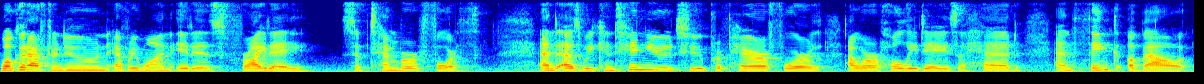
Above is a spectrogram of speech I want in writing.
Well, good afternoon, everyone. It is Friday, September 4th. And as we continue to prepare for our holy days ahead and think about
